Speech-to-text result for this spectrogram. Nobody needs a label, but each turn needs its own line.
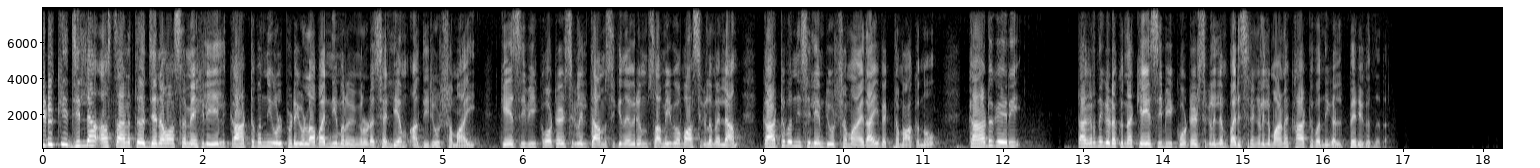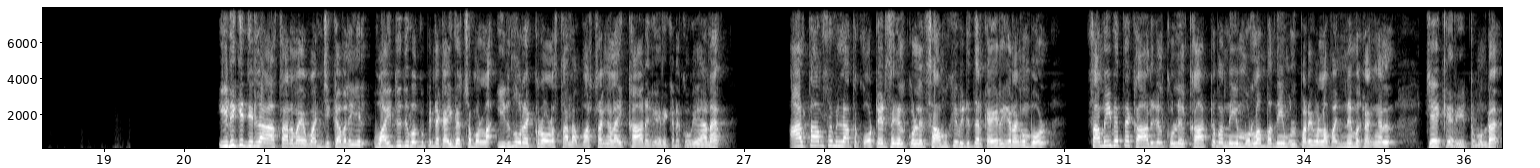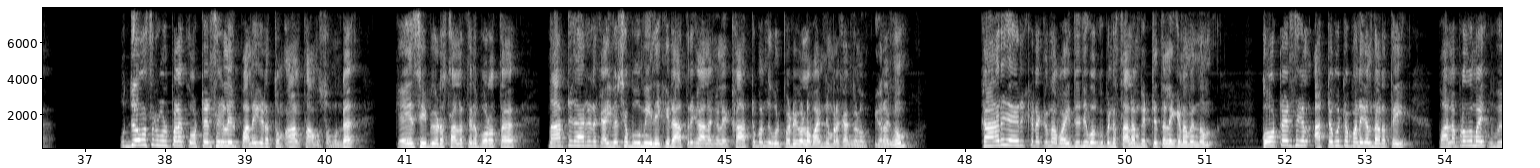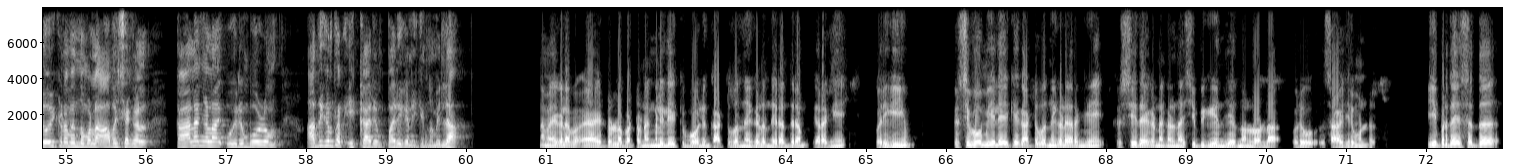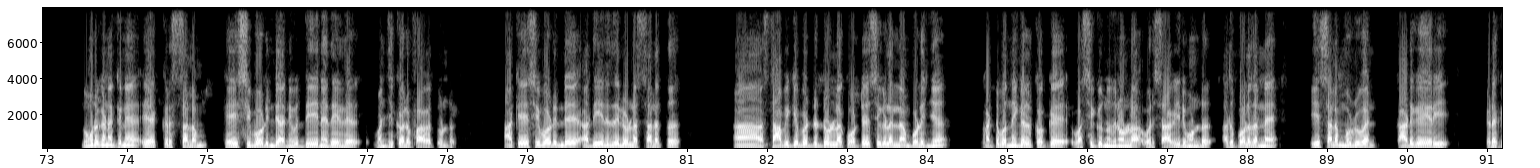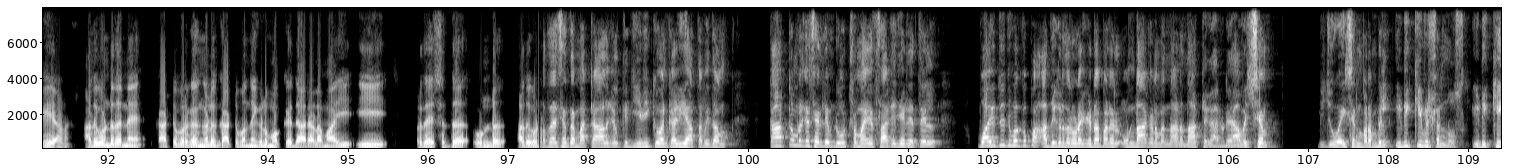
ഇടുക്കി ജില്ലാ ആസ്ഥാനത്ത് ജനവാസ മേഖലയിൽ കാട്ടുപന്നി ഉൾപ്പെടെയുള്ള വന്യമൃഗങ്ങളുടെ ശല്യം അതിരൂക്ഷമായി. കെ സി ബി ക്വാർട്ടേഴ്സുകളിൽ താമസിക്കുന്നവരും സമീപവാസികളുമെല്ലാം കാട്ടുപന്നി ശല്യം രൂക്ഷമായതായി വ്യക്തമാക്കുന്നു. കാടുകയറി തകർന്നു കിടക്കുന്ന കെ സി ബി ക്വാർട്ടേഴ്സുകളിലും പരിസരങ്ങളിലുമാണ് കാട്ടുപന്നികൾ പെരുകുന്നത്.
ഇടുക്കി ജില്ലാ ആസ്ഥാനമായ വഞ്ചിക്കവലയിൽ വൈദ്യുതി വകുപ്പിന്റെ കൈവശമുള്ള ഇരുന്നൂറ് ഏക്കറോളം സ്ഥലം വർഷങ്ങളായി കാട് കയറി കിടക്കുകയാണ്. ആൾതാമസമില്ലാത്ത കോട്ടേഴ്സുകൾക്കുള്ളിൽ സാമൂഹ്യ വിരുദ്ധർ കയറിയിറങ്ങുമ്പോൾ സമീപത്തെ കാടുകൾക്കുള്ളിൽ കാട്ടുപന്നിയും മുള്ളംപന്നിയും ഉൾപ്പെടെയുള്ള വന്യമൃഗങ്ങൾ ചേക്കേറിയിട്ടുമുണ്ട്. ഉദ്യോഗസ്ഥർ ഉൾപ്പെടെ കോട്ടേഴ്സുകളിൽ പലയിടത്തും ആൾത്താമസമുണ്ട് കെ എസ് സി ബിയുടെ സ്ഥലത്തിന് പുറത്ത് നാട്ടുകാരുടെ കൈവശ ഭൂമിയിലേക്ക് രാത്രികാലങ്ങളിൽ കാട്ടുപന്നി ഉൾപ്പെടെയുള്ള വന്യമൃഗങ്ങളും ഇറങ്ങും. കാട് കയറി കിടക്കുന്ന വൈദ്യുതി വകുപ്പിന്റെ സ്ഥലം വെട്ടിത്തെളിക്കണമെന്നും ക്വാർട്ടേഴ്സുകൾ അറ്റകുറ്റപ്പണികൾ നടത്തി ഫലപ്രദമായി ഉപയോഗിക്കണമെന്നുമുള്ള ആവശ്യങ്ങൾ കാലങ്ങളായി ഉയരുമ്പോഴും അധികൃതർ ഇക്കാര്യം പരിഗണിക്കുന്നുമില്ല.
മേഖല ആയിട്ടുള്ള പട്ടണങ്ങളിലേക്ക് പോലും കാട്ടുപന്നികൾ നിരന്തരം ഇറങ്ങി വരികയും കൃഷിഭൂമിയിലേക്ക് കാട്ടുപന്നികൾ ഇറങ്ങി കൃഷി ലേഖനങ്ങൾ നശിപ്പിക്കുകയും ചെയ്യുന്നുള്ള ഒരു സാഹചര്യമുണ്ട്. ഈ പ്രദേശത്ത് നൂറുകണക്കിന് ഏക്കർ സ്ഥലം കെ സി ബോർഡിന്റെ അധീനതയിൽ വഞ്ചിക്കോല ഭാഗത്തുണ്ട്. ആ കെ സി ബോർഡിന്റെ അധീനതയിലുള്ള സ്ഥലത്ത് സ്ഥാപിക്കപ്പെട്ടിട്ടുള്ള കോട്ടേഴ്സുകളെല്ലാം പൊളിഞ്ഞ് കാട്ടുപന്നികൾക്കൊക്കെ വസിക്കുന്നതിനുള്ള ഒരു സാഹചര്യമുണ്ട്. അതുപോലെ തന്നെ ഈ സ്ഥലം മുഴുവൻ കാട് കയറി കിടക്കുകയാണ്. അതുകൊണ്ട് തന്നെ കാട്ടുമൃഗങ്ങളും കാട്ടുപന്നികളും ഒക്കെ ധാരാളമായി ഈ പ്രദേശത്ത് ഉണ്ട്. അതുകൊണ്ട്
പ്രദേശത്തെ മറ്റാളുകൾക്ക് ജീവിക്കുവാൻ കഴിയാത്ത വിധം കാട്ടുമൃഗശല്യം രൂക്ഷമായ സാഹചര്യത്തിൽ വൈദ്യുതി വകുപ്പ് അധികൃതരുടെ ഇടപെടൽ ഉണ്ടാകണമെന്നാണ് നാട്ടുകാരുടെ ആവശ്യം. Biju Vaishan Parambil Idukki vision news Idukki.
